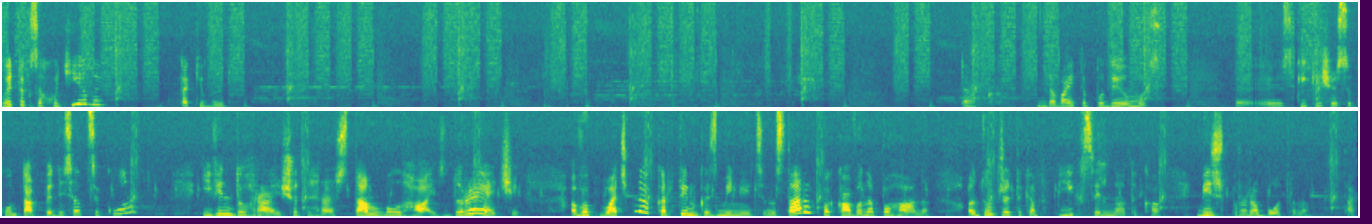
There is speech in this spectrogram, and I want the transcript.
Ви так захотіли, так і буде. Давайте подивимось, е, е, скільки ще секунд. Так, 50 секунд. І він дограє. Що ти граєш? Stumble Guys. До речі, а ви побачили, як картинка змінюється? На старих ПК вона погана, а тут вже така піксельна, така більш проработана. Так,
